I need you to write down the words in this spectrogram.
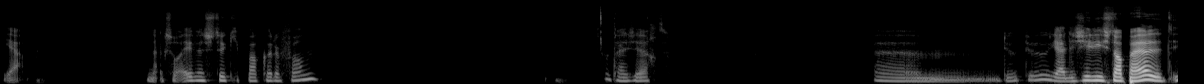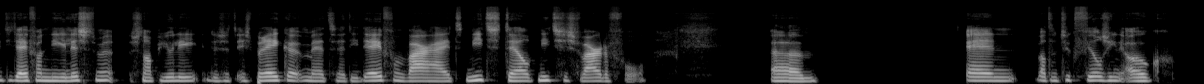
Ja. Nou, ik zal even een stukje pakken ervan. Wat hij zegt. Um, Ja, dus jullie snappen hè, het, idee van nihilisme, snappen jullie? Dus het is breken met het idee van waarheid. Niets stelt, niets is waardevol. Um, en wat we natuurlijk veel zien ook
